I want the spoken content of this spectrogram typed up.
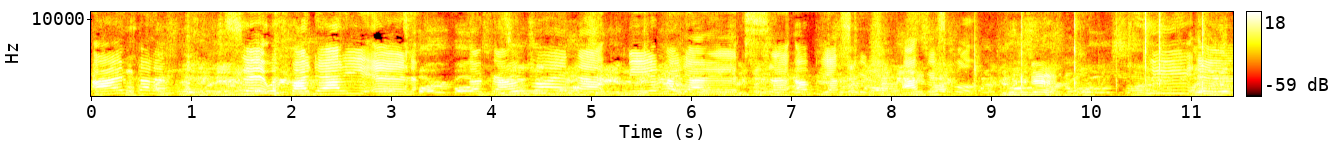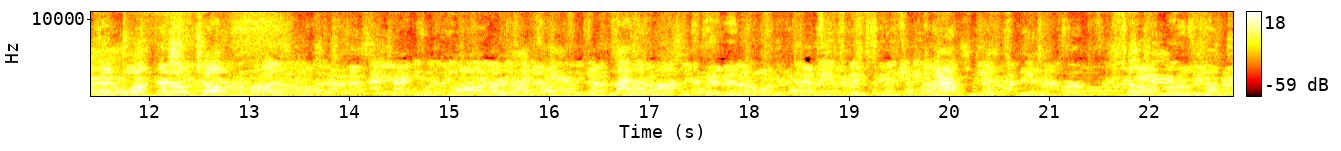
I'm gonna sit with my daddy in the ground blind that me and my daddy set up yesterday after school. Where's your dad? He I went up and had one beer up talking about is by my mom. Kevin, Aunt Stacy. I'm the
